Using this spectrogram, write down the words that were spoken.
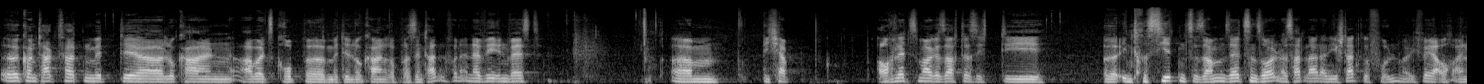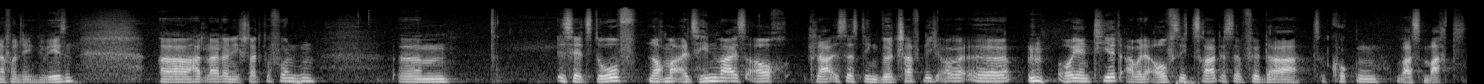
äh, Kontakt hatten mit der lokalen Arbeitsgruppe, mit den lokalen Repräsentanten von NRW Invest. Ähm, ich habe auch letztes Mal gesagt, dass sich die äh, Interessierten zusammensetzen sollten. Das hat leider nicht stattgefunden, weil ich wäre ja auch einer von denen gewesen. hat leider nicht stattgefunden. Ist jetzt doof. Nochmal als Hinweis auch, klar ist das Ding wirtschaftlich äh, orientiert, aber der Aufsichtsrat ist dafür da zu gucken, was macht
